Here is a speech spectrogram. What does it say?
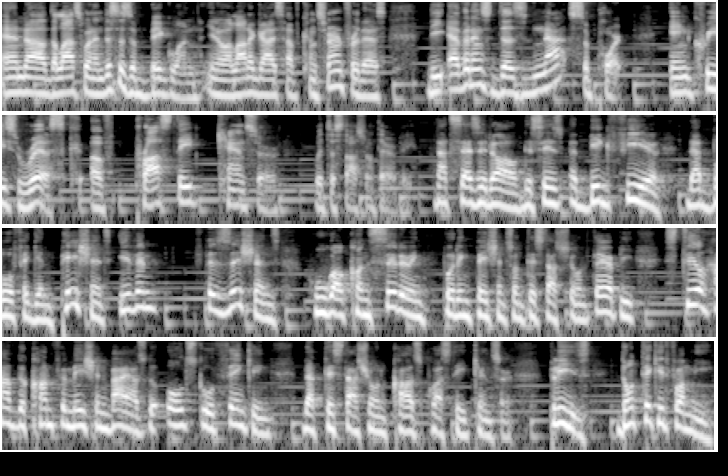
And uh, the last one, and this is a big one, you know, a lot of guys have concern for this. The evidence does not support increased risk of prostate cancer with testosterone therapy. That says it all. This is a big fear that both, again, patients, even physicians who are considering putting patients on testosterone therapy still have the confirmation bias, the old school thinking that testosterone causes prostate cancer. Please don't take it from me.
